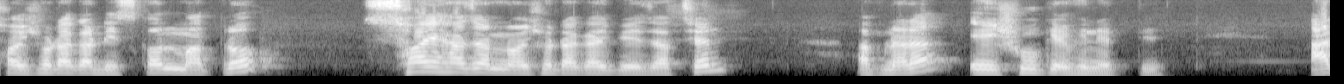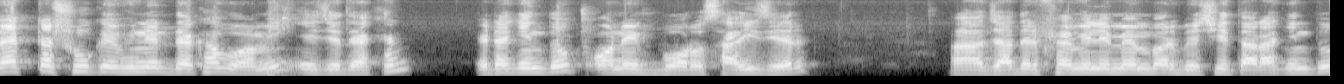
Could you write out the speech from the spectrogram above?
ছয়শো টাকা ডিসকাউন্ট মাত্র ছয় হাজার নয়শো টাকায় পেয়ে যাচ্ছেন আপনারা এই শু কেভিনেটটি আর একটা শু কেভিনেট দেখাবো আমি। এই যে দেখেন, এটা কিন্তু অনেক বড় সাইজের যাদের ফ্যামিলি মেম্বার বেশি, তারা কিন্তু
